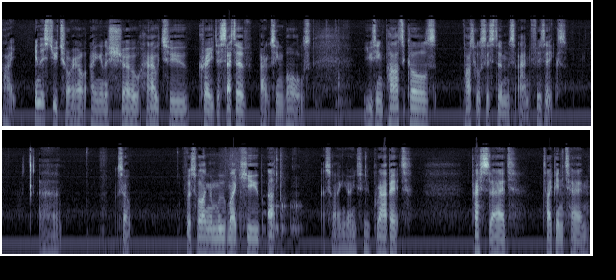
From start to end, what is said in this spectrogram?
Hi, in this tutorial I'm going to show how to create a set of bouncing balls using particles, particle systems and physics. Uh, so first of all I'm going to move my cube up so I'm going to grab it, press Z, type in 10,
